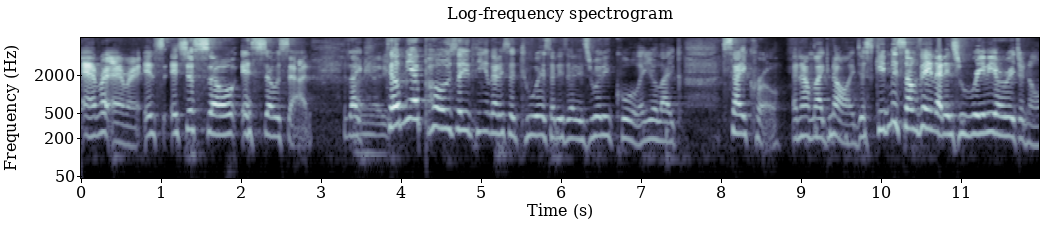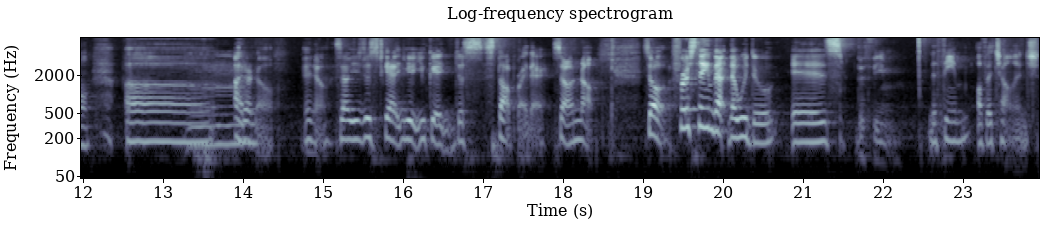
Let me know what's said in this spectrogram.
ever, ever. It's it's just so it's so sad. It's like mean, I- tell me a pose that you think that is a twist that is that is really cool, and you're like psychro, and I'm like no, just give me something that is really original. Uh, I don't know, you know. So you just get you you can just stop right there. So no. So first thing that, that we do is The theme. The theme of the challenge.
